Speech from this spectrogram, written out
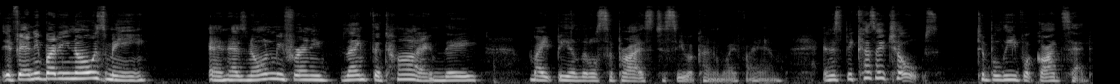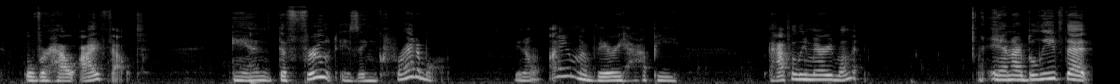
if anybody knows me and has known me for any length of time, they might be a little surprised to see what kind of wife I am. And it's because I chose to believe what God said over how I felt and the fruit is incredible. You know, I am a very happy, happily married woman. And I believe that,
